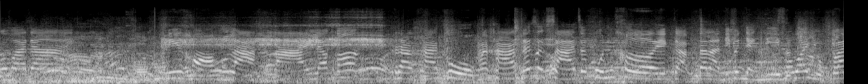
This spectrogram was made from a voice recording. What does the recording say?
ก็ว่าได้ของมีของหลากหลายแล้วก็ราคาถูกนะคะ นักศึกษาจะคุ้นเคยกับตลาดนี้เป็นอย่างดี เพราะว่าอยู่ใกล้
